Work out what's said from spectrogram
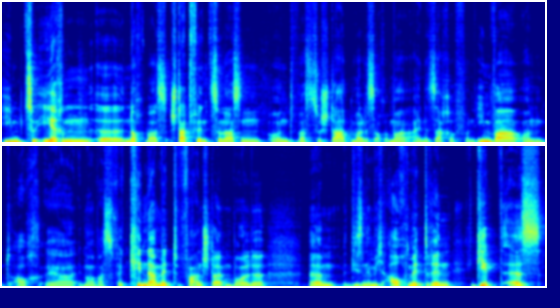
ihm zu Ehren äh, noch was stattfinden zu lassen und was zu starten, weil es auch immer eine Sache von ihm war und auch er immer was für Kinder mit veranstalten wollte. Ähm, die sind nämlich auch mit drin. Gibt es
